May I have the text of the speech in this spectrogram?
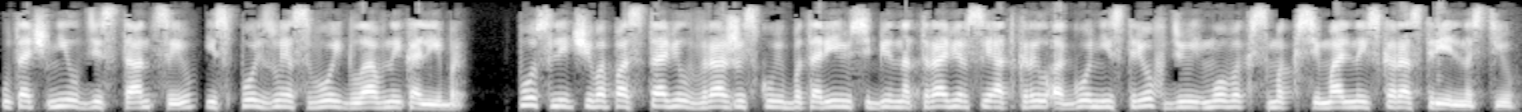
уточнил дистанцию, используя свой главный калибр после чего поставил вражескую батарею себе на траверс и открыл огонь из трех дюймовок с максимальной скорострельностью.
